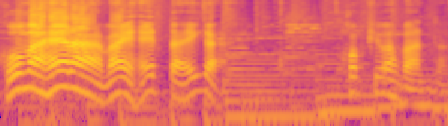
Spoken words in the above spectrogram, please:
고마해라. 많이 했다 이가 커피와 만담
